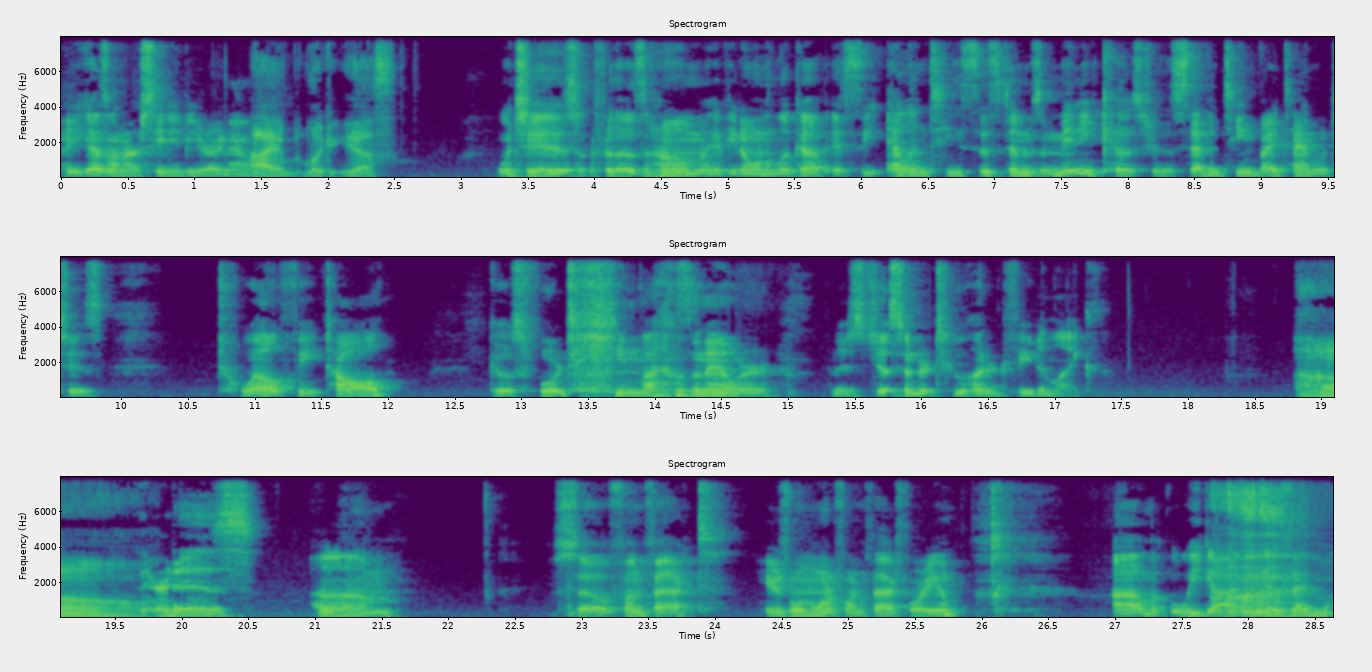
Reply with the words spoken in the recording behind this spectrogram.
Are you guys on RCDB right now? I'm looking, Yes. which is for those at home if you don't want to look up it's the l&t systems mini coaster the 17 by 10 which is 12 feet tall goes 14 miles an hour and is just under 200 feet in length Oh. There it is. um, so fun fact here's one more fun fact for you um, we got a zen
